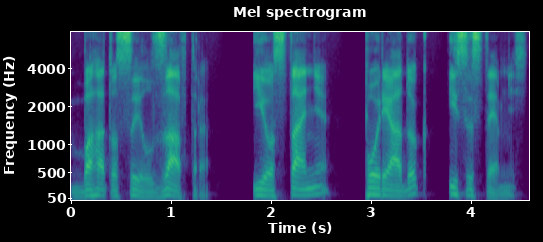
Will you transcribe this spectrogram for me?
багато сил завтра, і останнє порядок і системність.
